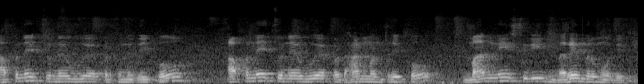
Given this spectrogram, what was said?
अपने चुने हुए प्रतिनिधि को। अपने चुने हुए प्रधानमंत्री को माननीय श्री नरेंद्र मोदी जी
